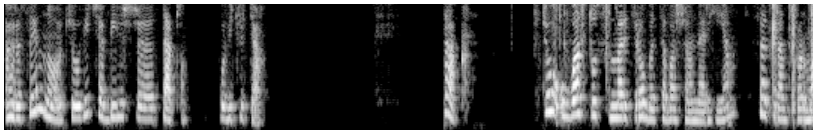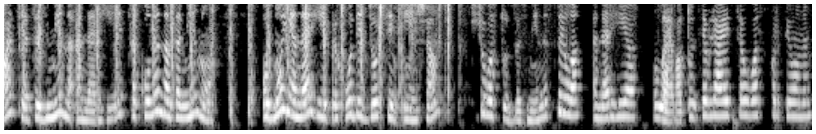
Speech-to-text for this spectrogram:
агресивно, чоловіча більш тепло по відчуттях. Так, що у вас тут смерть робить, це ваша енергія. Це трансформація, це зміна енергії. Це коли на заміну одної енергії приходить зовсім інша. Що у вас тут за зміни? Сила, енергія лева. Тут з'являється у вас скорпіони.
